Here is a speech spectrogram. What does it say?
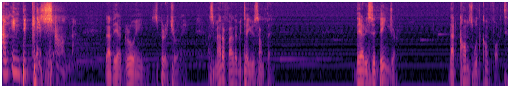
an indication that they are growing spiritually. As a matter of fact, let me tell you something. There is a danger that comes with comfort.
